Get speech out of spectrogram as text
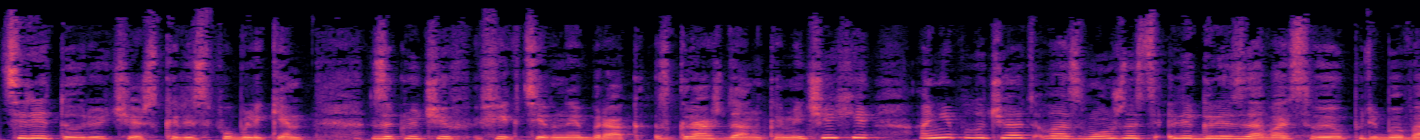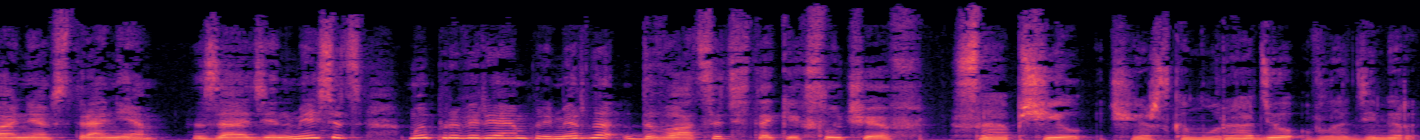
территорию Чешской Республики. Заключив фиктивный брак с гражданками Чехии, они получают возможность легализовать свое пребывание в стране. За один месяц мы проверяем примерно 20 таких случаев. Сообщил чешскому радио Владимир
